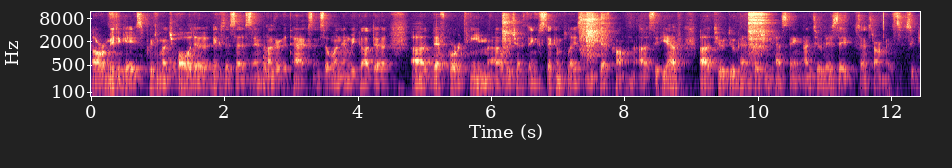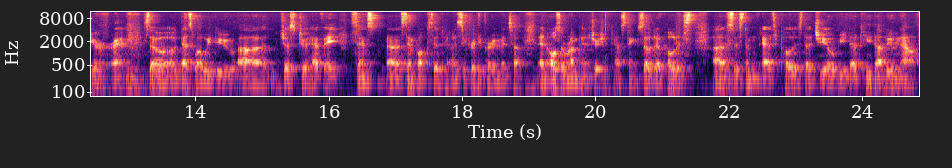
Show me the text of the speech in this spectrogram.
or mitigates pretty much all the XSS and other attacks and so on. And we got the uh, DevCore team, uh, which I think second place in DEF CON uh, CTF, uh, to do penetration testing until they say Sandstorm is secure, right? So uh, that's what we do, uh, just to have a sense, uh, sandboxed uh, security perimeter and also run penetration testing. So the Polis uh, system at polis.gov.tw now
